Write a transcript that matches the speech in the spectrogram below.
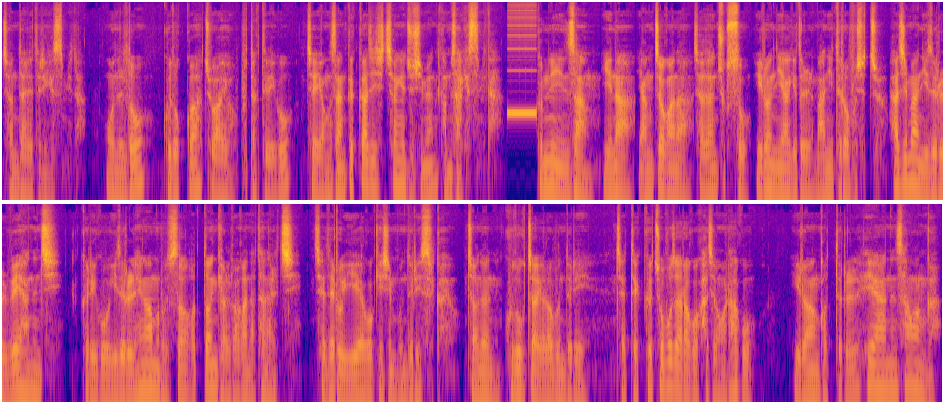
전달해 드리겠습니다. 오늘도 구독과 좋아요 부탁드리고 제 영상 끝까지 시청해 주시면 감사하겠습니다. 금리 인상, 인하, 양적 완화, 자산 축소 이런 이야기들 많이 들어보셨죠. 하지만 이들을 왜 하는지 그리고 이들을 행함으로써 어떤 결과가 나타날지 제대로 이해하고 계신 분들이 있을까요? 저는 구독자 여러분들이 재테크 초보자라고 가정을 하고 이러한 것들을 해야 하는 상황과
